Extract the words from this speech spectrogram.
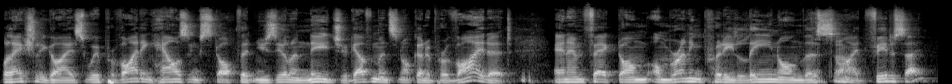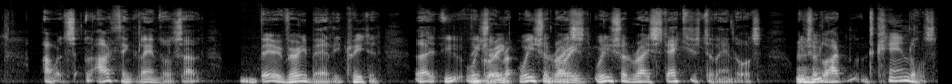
well, actually, guys, we're providing housing stock that New Zealand needs. Your government's not going to provide it. And in fact, I'm, I'm running pretty lean on this That's right. side. Fair to say? Oh, I think landlords are very, very badly treated. You- we Agreed. should we should raise we should raise statues to landlords. We should light candles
